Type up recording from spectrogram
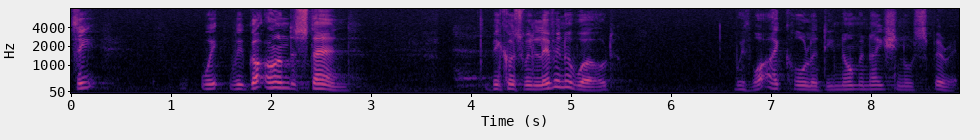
See, we, we've got to understand because we live in a world with what I call a denominational spirit.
